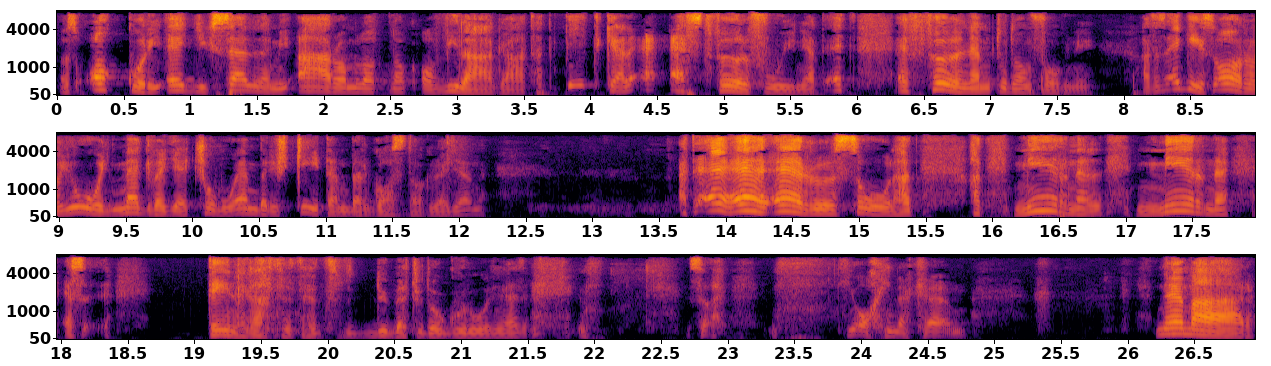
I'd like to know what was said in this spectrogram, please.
az akkori egyik szellemi áramlatnak a világát. Hát mit kell e- ezt fölfújni? Hát ezt, ezt föl nem tudom fogni. Hát az egész arra jó, hogy megvegye egy csomó ember, és két ember gazdag legyen. Hát e, e, erről szól. Hát, hát miért ne, miért ne, ez tényleg, látod, dübe tudok gurulni. Ez, szóval, jaj, nekem. Nem már.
